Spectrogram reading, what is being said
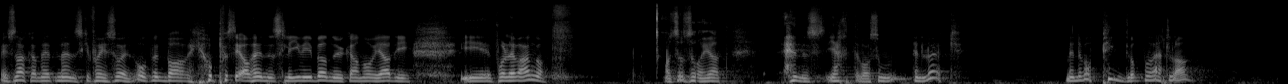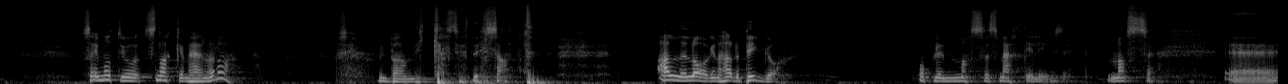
Jeg snakka med et menneske, for jeg så en åpenbaring av hennes liv i bønneuka nå vi hadde i, i, på Levanger. Og så så jeg at hennes hjerte var som en løk. Men det var pigger på hvert lag. Så jeg måtte jo snakke med henne, da. Hun bare nikka. Det er sant. Alle lagene hadde pigger. Opplevde masse smerte i livet sitt. Masse eh,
